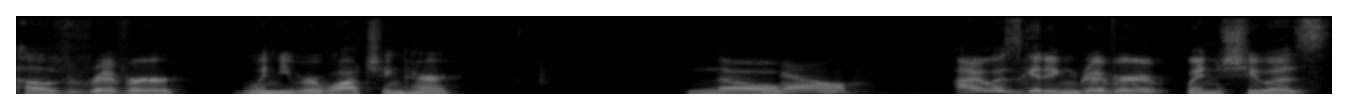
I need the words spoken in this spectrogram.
of River when you were watching her? No. No. I was getting River when she was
